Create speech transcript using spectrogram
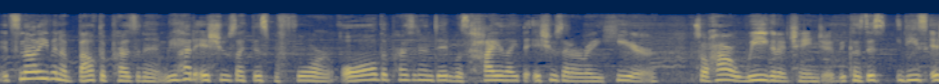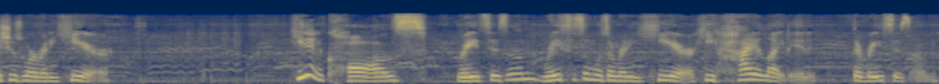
It's not even about the president. We had issues like this before. All the president did was highlight the issues that are already here. So how are we going to change it? Because this these issues were already here. He didn't cause racism. Racism was already here. He highlighted the racism.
